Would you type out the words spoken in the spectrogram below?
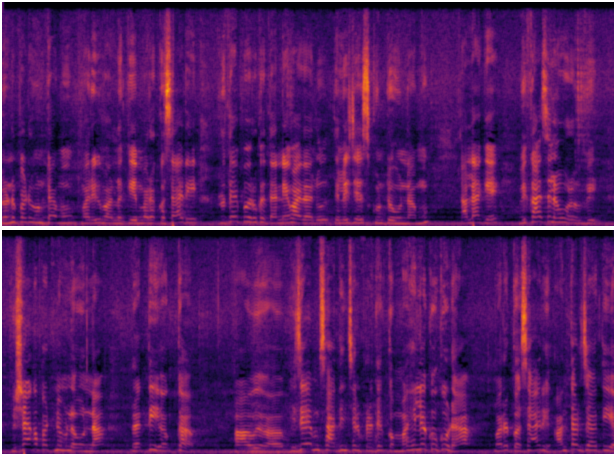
రుణపడి ఉంటాము. మరియు వాళ్ళకి మరొకసారి హృదయపూర్వక ధన్యవాదాలు తెలియజేసుకుంటూ ఉన్నాము. అలాగే వికాసలో వి- విశాఖపట్నంలో ఉన్న ప్రతి ఒక్క విజయం సాధించిన ప్రతి ఒక్క మహిళకు కూడా మరొకసారి అంతర్జాతీయ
